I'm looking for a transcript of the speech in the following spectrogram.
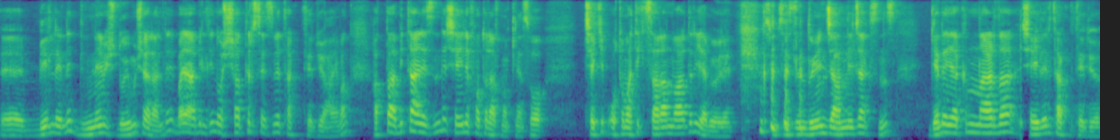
e, birilerini dinlemiş, duymuş herhalde. Bayağı bildiğin o şatır sesini taklit ediyor hayvan. Hatta bir tanesinde şeyli fotoğraf makinesi o çekip otomatik saran vardır ya böyle. Şimdi sesini duyunca anlayacaksınız. Gene yakınlarda şeyleri taklit ediyor.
